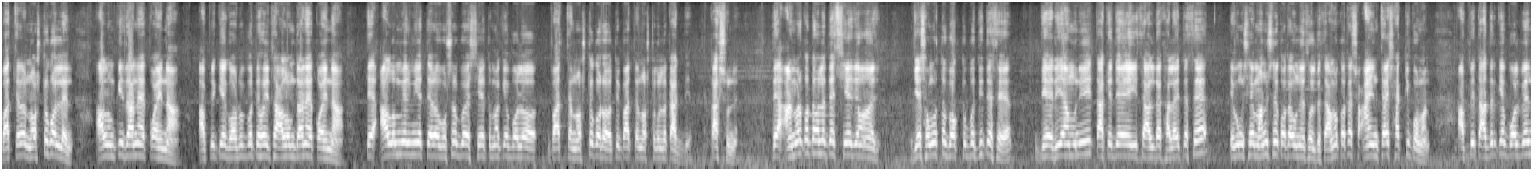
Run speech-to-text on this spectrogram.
বাচ্চাটা নষ্ট করলেন, আলম কি জানে, কয় না। আপনি কি গর্ভবতী হয়েছে, আলম জানে, কয় না। তে আলমের মেয়ে তেরো বছর বয়স, সে তোমাকে বলো, বাচ্চা নষ্ট করো, তুই বাচ্চা নষ্ট করলে কাক দিয়ে? কাক শুনে। তো আমার কথা হলো যে, সে যে সমস্ত বক্তব্য দিতেছে, যে রিয়ামুনি তাকে যে এই চালটা খেলাইতেছে এবং সে মানুষের কথা উনি চলতেছে। আমার কথা আইন চাই সাক্ষী প্রমাণ। আপনি তাদেরকে বলবেন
